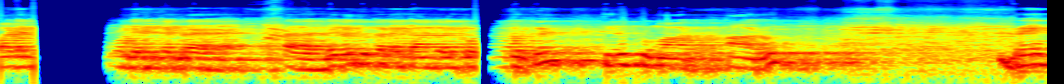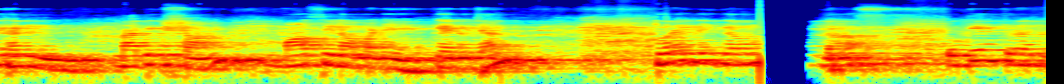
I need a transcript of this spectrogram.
மடல் கொண்டிருக்கின்ற நிகழ்வுகளை நாங்கள் அவர்கள் திருக்குமார் ஆறு கிரேகன் மபிக்ஷான் மாசிலாமணி கேனுஜன் துரைலிங்கம் தாஸ் உகேந்திரன்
